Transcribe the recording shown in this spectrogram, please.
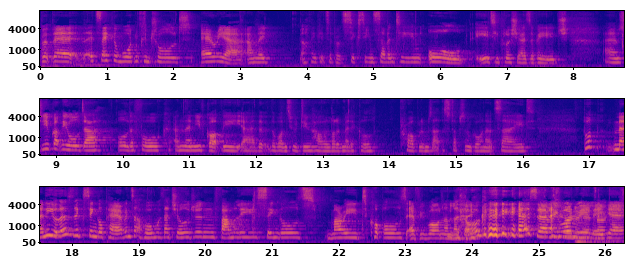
But it's like a warden controlled area, and they, I think it's about 16, 17, all 80 plus years of age. Um, so you've got the older older folk, and then you've got the, uh, the the ones who do have a lot of medical problems that stops them going outside. But many others, like single parents at home with their children, families, singles, married couples, everyone and their Like- dog. yes, everyone, Everyone really. Yeah.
